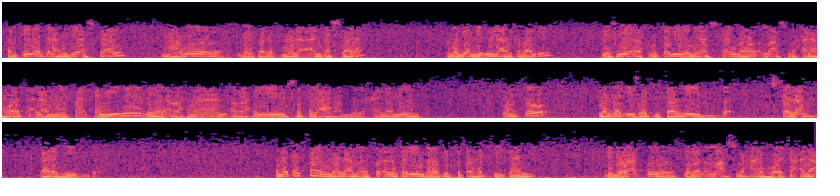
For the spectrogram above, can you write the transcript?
Sepertinya telah dijelaskan Bahawa daripada permulaan basmalah Kemudian diulang kembali. Di sini Al-Qurtabi menjelaskan bahawa Allah Subhanahu Wa Taala menyifatkan dirinya dengan Ar-Rahman Ar-Rahim setelah Rabbul Alamin. Untuk menjadi satu tarhib Setelah tarhib Pendekatan dalam Al-Quran Al-Karim kalau kita perhatikan di beberapa firman Allah Subhanahu wa taala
